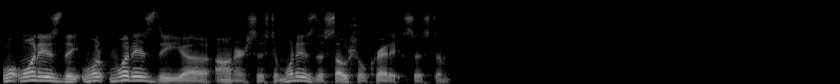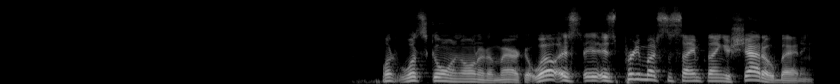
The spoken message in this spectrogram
what, what is the what what is the uh, honor system? What is the social credit system? What what's going on in America? Well, it's it's pretty much the same thing as shadow banning.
